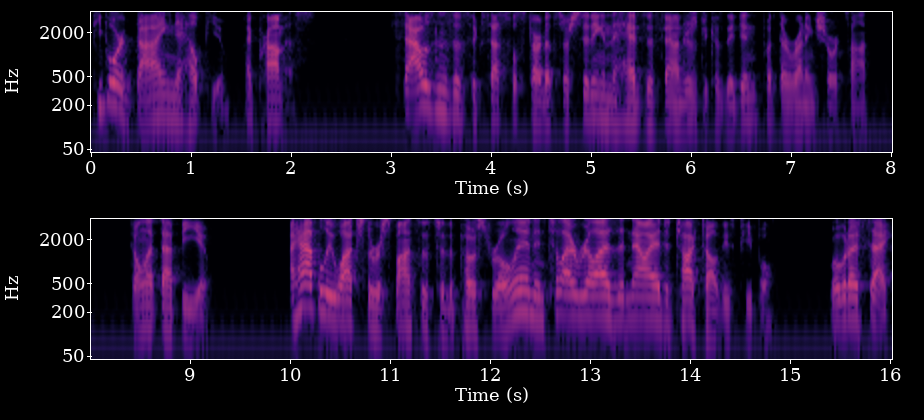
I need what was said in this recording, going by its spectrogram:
People are dying to help you, I promise. Thousands of successful startups are sitting in the heads of founders because they didn't put their running shorts on. Don't let that be you. I happily watched the responses to the post roll in until I realized that now I had to talk to all these people. What would I say?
